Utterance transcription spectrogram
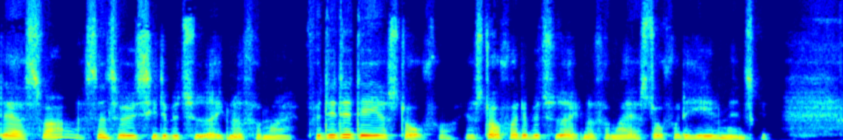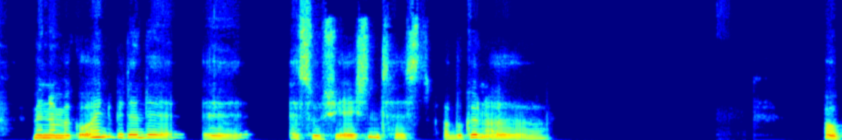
deres svar, sådan så vil jeg sige, at det betyder ikke noget for mig. For det er det, jeg står for. Jeg står for, at det betyder ikke noget for mig. Jeg står for det hele menneske. Men når man går ind i den der øh, association test, og begynder at, at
